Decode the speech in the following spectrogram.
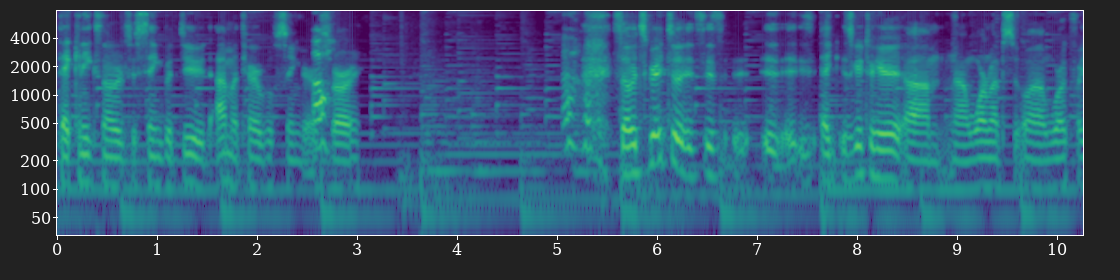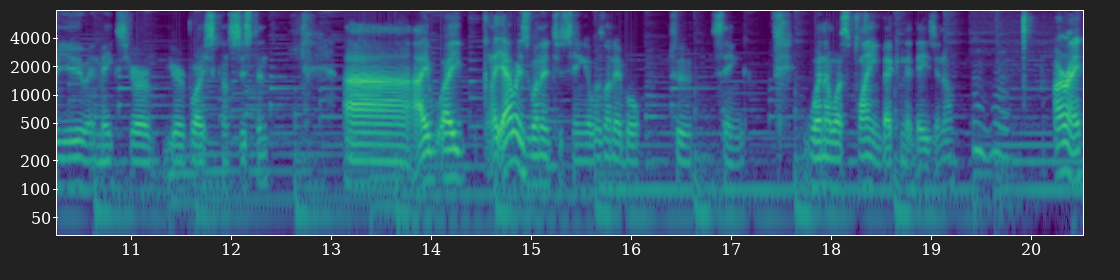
techniques in order to sing. But dude, I'm a terrible singer. Oh. Sorry. So it's great to it's it's, it's, it's great to hear um, uh, warm ups uh, work for you and makes your your voice consistent. Uh, I, I I always wanted to sing. I was not able to sing when I was playing back in the days. You know. Mhm. All right.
